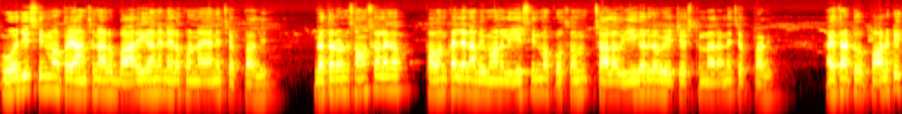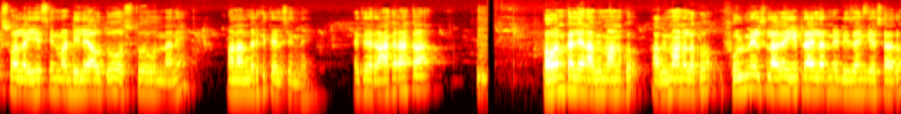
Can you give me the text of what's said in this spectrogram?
ఓజీ సినిమాపై అంచనాలు భారీగానే నెలకొన్నాయనే చెప్పాలి. గత రెండు సంవత్సరాలుగా పవన్ కళ్యాణ్ అభిమానులు ఈ సినిమా కోసం చాలా ఈగర్గా వెయిట్ చేస్తున్నారనే చెప్పాలి. అయితే అటు పాలిటిక్స్ వల్ల ఈ సినిమా డిలే అవుతూ వస్తూ ఉందని మనందరికీ తెలిసిందే. అయితే రాక రాక పవన్ కళ్యాణ్ అభిమానుకు అభిమానులకు ఫుల్ మీల్స్ లాగా ఈ ట్రైలర్ని డిజైన్ చేశారు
